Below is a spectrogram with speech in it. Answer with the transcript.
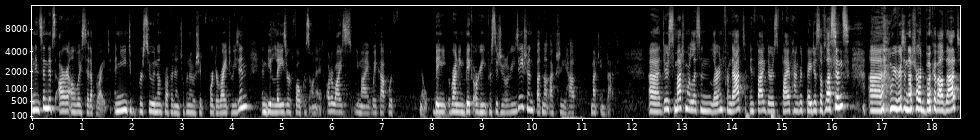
And incentives are always set up right. And you need to pursue nonprofit entrepreneurship for the right reason and be laser focused on it. Otherwise, you might wake up with you know, being, running big organ- prestigious organization, but not actually have much impact. Uh, there's much more lesson learned from that. In fact, there's 500 pages of lessons. Uh, we've written a short book about that.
